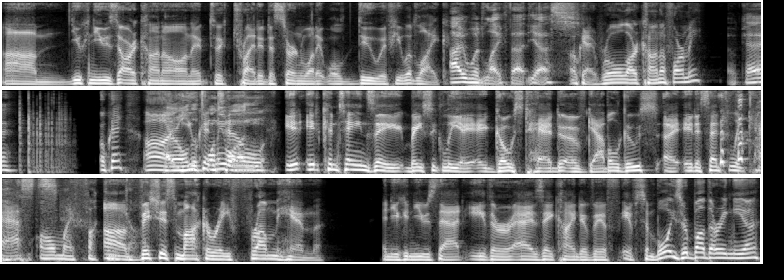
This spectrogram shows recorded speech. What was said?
um you can use arcana on it to try to discern what it will do if you would like I would like that, yes. okay roll arcana for me Okay. okay uh you can 21. tell it, it contains a basically a, a ghost head of gabblegoose uh, it essentially casts Oh my fucking uh, vicious mockery from him and you can use that either as a kind of if if some boys are bothering you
